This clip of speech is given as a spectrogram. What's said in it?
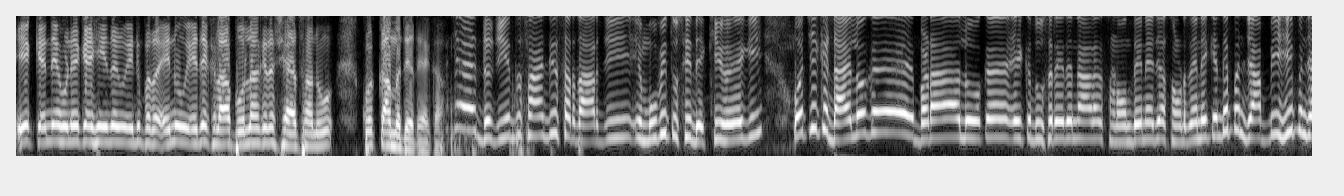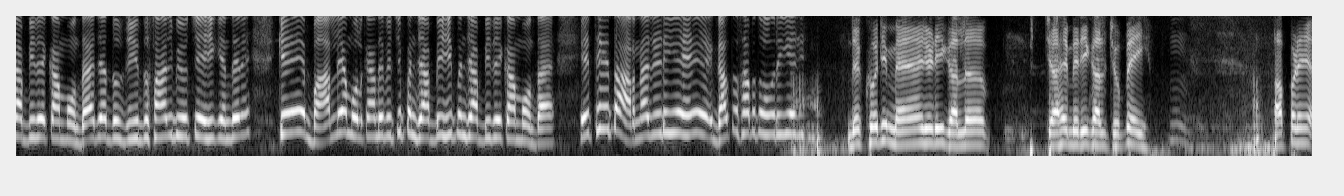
ਇਹ ਕਹਿੰਦੇ ਹੁਣੇ ਕਿ ਅਸੀਂ ਇਹਨੂੰ ਇਹਨੂੰ ਪਤਾ ਇਹਨੂੰ ਇਹਦੇ ਖਿਲਾਫ ਬੋਲਾਂਗੇ ਤਾਂ ਸ਼ਾਇਦ ਸਾਨੂੰ ਕੋਈ ਕੰਮ ਦੇ ਦੇਗਾ। ਅੱਛਾ ਦਲਜੀਤ ਦੋਸਾਂਝ ਦੀ ਸਰਦਾਰ ਜੀ ਇਹ ਮੂਵੀ ਤੁਸੀਂ ਦੇਖੀ ਹੋਏਗੀ। ਉਹ ਚ ਇੱਕ ਡਾਇਲੋਗ ਬੜਾ ਲੋਕ ਇੱਕ ਦੂਸਰੇ ਦੇ ਨਾਲ ਸੁਣਾਉਂਦੇ ਨੇ ਜਾਂ ਸੁਣਦੇ ਨੇ। ਕਹਿੰਦੇ ਪੰਜਾਬੀ ਹੀ ਪੰਜਾਬੀ ਦੇ ਕੰਮ ਆਉਂਦਾ ਹੈ ਜਾਂ ਦਲਜੀਤ ਦੋਸਾਂਝ ਵੀ ਉਹ ਚ ਇਹੀ ਕਹਿੰਦੇ ਨੇ ਕਿ ਬਾਹਰਲੇ ਮੁਲਕਾਂ ਦੇ ਵਿੱਚ ਪੰਜਾਬੀ ਹੀ ਪੰਜਾਬੀ ਦੇ ਕੰਮ ਆਉਂਦਾ ਹੈ। ਇੱਥੇ ਇਹ ਧਾਰਨਾ ਜਿਹੜੀ ਇਹ ਗਲਤ ਸਾਬਤ ਹੋ ਰਹੀ ਹੈ ਜੀ? ਦੇਖੋ ਜੀ ਮੈਂ ਜਿਹੜੀ ਗੱਲ ਚਾਹੇ ਮੇਰੀ ਗੱਲ ਚੁੱਪ ਹੈ ਜੀ। ਆਪਣੇ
